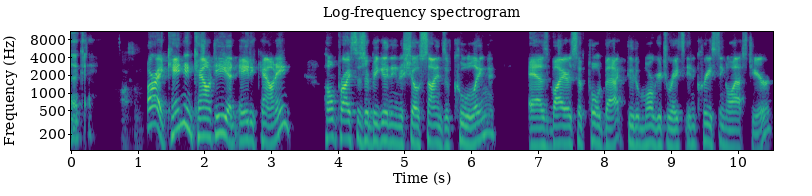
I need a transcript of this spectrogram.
Okay, Awesome. All right, Canyon County and Ada County, home prices are beginning to show signs of cooling as buyers have pulled back due to mortgage rates increasing last year,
